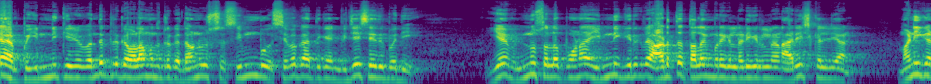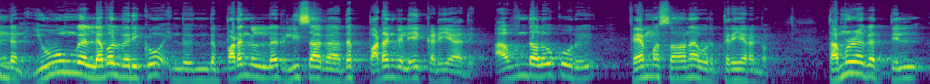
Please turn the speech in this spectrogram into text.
ஏன் இப்போ இன்றைக்கி வந்துட்டு இருக்க வளம் வந்துட்டு இருக்க தனுஷ் சிம்பு சிவகார்த்திகேயன் விஜய் சேதுபதி. ஏன் இன்னும் சொல்லப்போனால் போனால் இருக்கிற அடுத்த தலைமுறைகள் நடிகர்களான ஹரிஷ் கல்யாண் மணிகண்டன் இவங்க லெவல் வரைக்கும் இந்த இந்த படங்களில் ரிலீஸ் ஆகாத படங்களே கிடையாது. அந்த அளவுக்கு ஒரு ஃபேமஸான ஒரு திரையரங்கம். தமிழகத்தில்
